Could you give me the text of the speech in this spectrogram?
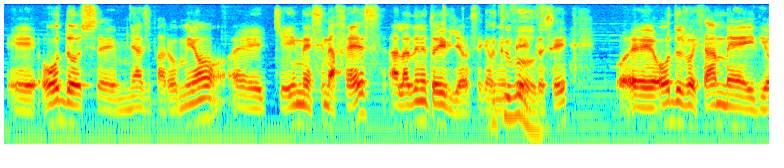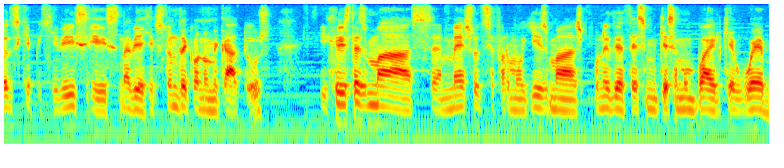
Ε, Όντως ε, μοιάζει παρόμοιο ε, και είναι συναφές, αλλά δεν είναι το ίδιο σε καμία Ακριβώς. περίπτωση. Ε, Όντως βοηθάμε ιδιώτες και επιχειρήσεις να διαχειριστούν τα οικονομικά τους. Οι χρήστες μας ε, μέσω της εφαρμογής μας που είναι διαθέσιμη και σε mobile και web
